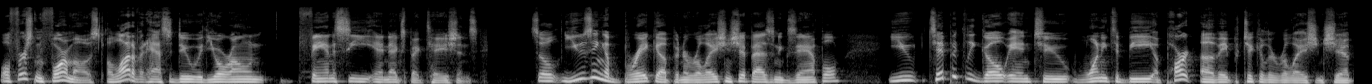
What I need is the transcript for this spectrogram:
Well, first and foremost, a lot of it has to do with your own fantasy and expectations. So, using a breakup in a relationship as an example, you typically go into wanting to be a part of a particular relationship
